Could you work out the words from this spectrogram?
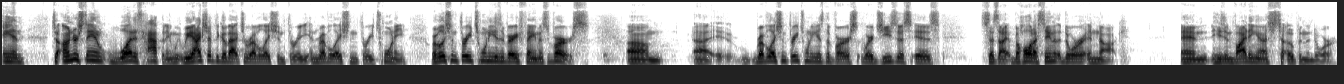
And to understand what is happening, we, we actually have to go back to Revelation 3 and Revelation 3.20. Revelation 3.20 is a very famous verse. Um, uh, Revelation 3.20 is the verse where Jesus is says, I, Behold, I stand at the door and knock. And he's inviting us to open the door.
